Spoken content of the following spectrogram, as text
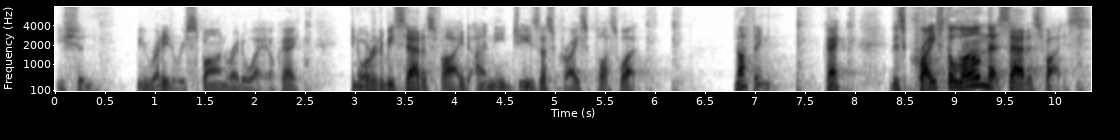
you should be ready to respond right away, okay? In order to be satisfied, I need Jesus Christ plus what? Nothing, okay? It is Christ alone that satisfies.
